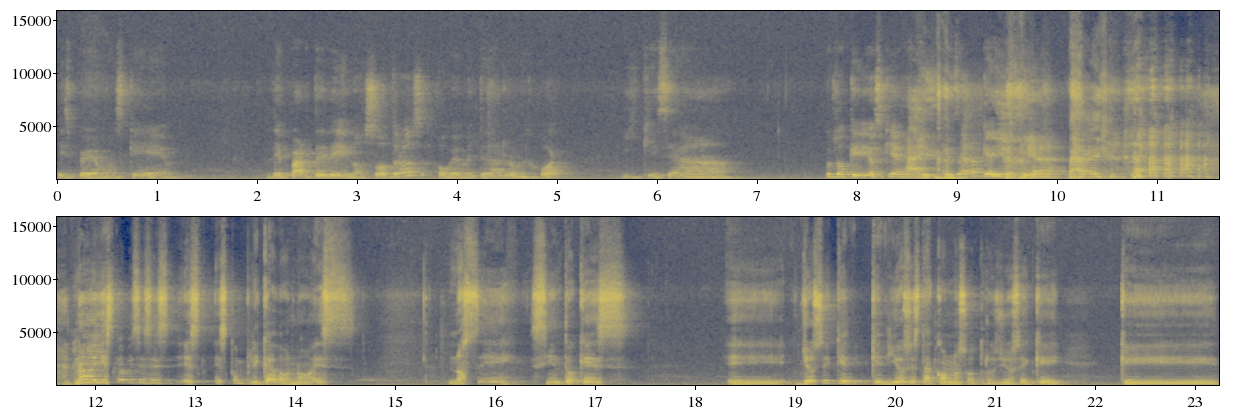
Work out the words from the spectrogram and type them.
Esperemos que de parte de nosotros, obviamente dar lo mejor y que sea pues lo que Dios quiera, que sea lo que Dios quiera. No, y es que a veces es, es, es complicado, ¿no? Es, no sé, siento que es, eh, yo sé que, que Dios está con nosotros, yo sé que, que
